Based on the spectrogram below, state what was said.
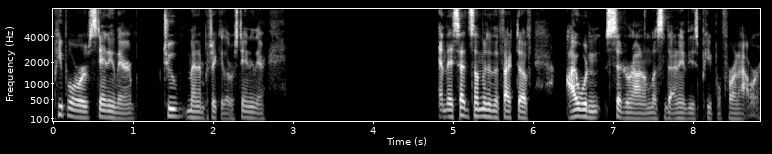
people were standing there. Two men in particular were standing there, and they said something to the effect of, I wouldn't sit around and listen to any of these people for an hour.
